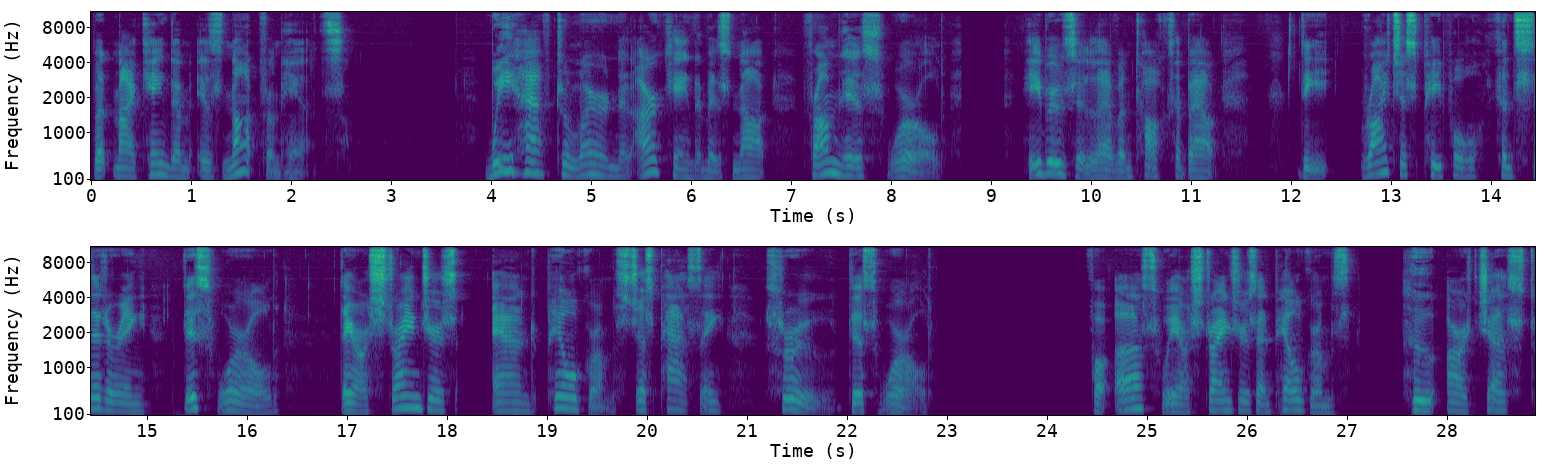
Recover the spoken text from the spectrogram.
But my kingdom is not from hence. We have to learn that our kingdom is not from this world. Hebrews 11 talks about the righteous people considering this world, they are strangers and pilgrims just passing through this world. For us, we are strangers and pilgrims who are just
